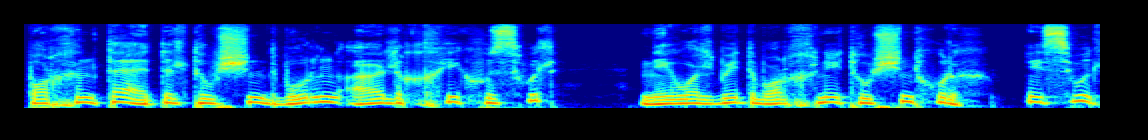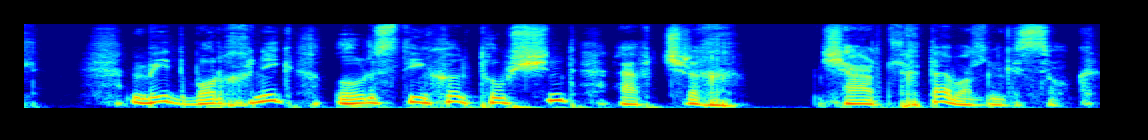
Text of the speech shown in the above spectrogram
бурхантай адил төвшөнд бүрэн ойлгохыг хүсвэл нэг бол бид бурхны төвшөнд хүрэх эсвэл бид бурхныг өөрсдийнхөө төвшөнд авчрах шаардлагатай болно гэсэн үг.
